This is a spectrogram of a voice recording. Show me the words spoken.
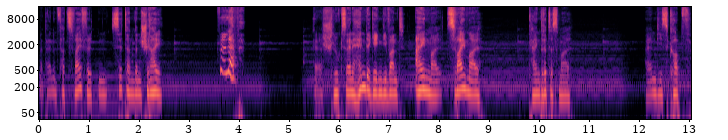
mit einem verzweifelten, zitternden Schrei. Philipp! Er schlug seine Hände gegen die Wand. Einmal, zweimal. Kein drittes Mal. Andys Kopf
